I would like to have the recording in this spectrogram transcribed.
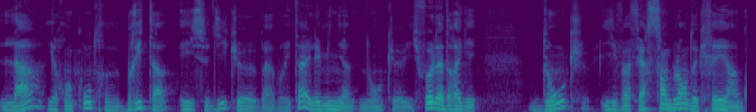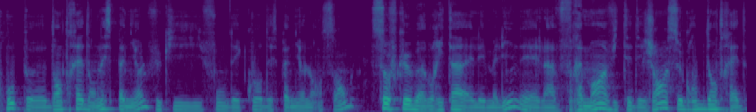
Là, il rencontre Brita et il se dit que bah, Brita, elle est mignonne, donc euh, il faut la draguer. Donc, il va faire semblant de créer un groupe euh, d'entraide en espagnol, vu qu'ils font des cours d'espagnol ensemble. Sauf que bah, Brita, elle est maline et elle a vraiment invité des gens à ce groupe d'entraide.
